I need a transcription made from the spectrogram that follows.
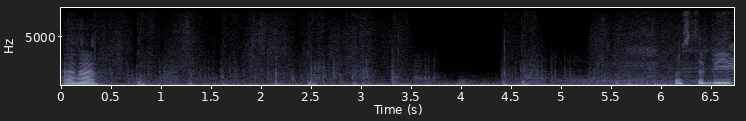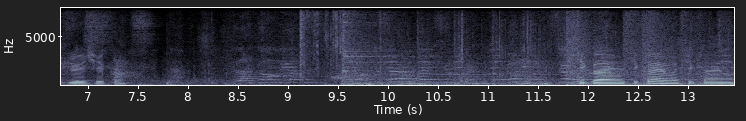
Ага. Ось тобі і ключики. Тікаємо, тікаємо, тікаємо.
